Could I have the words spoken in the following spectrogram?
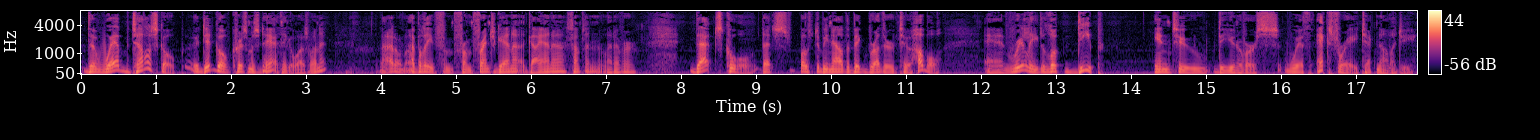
the Webb telescope. It did go Christmas Day, I think it was, wasn't it? I don't know. I believe from from French Guiana, Guyana, something, whatever. That's cool. That's supposed to be now the big brother to Hubble, and really look deep into the universe with X-ray technology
